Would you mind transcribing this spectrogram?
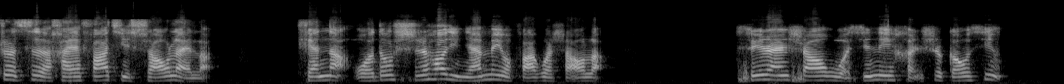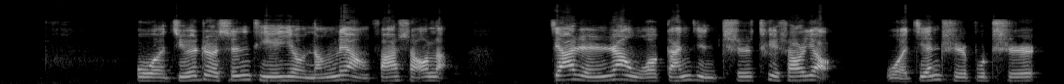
这次还发起烧来了，天哪！我都十好几年没有发过烧了。虽然烧，我心里很是高兴。我觉着身体有能量，发烧了。家人让我赶紧吃退烧药，我坚持不吃，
